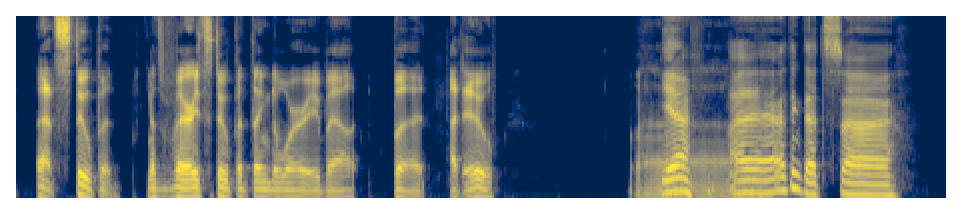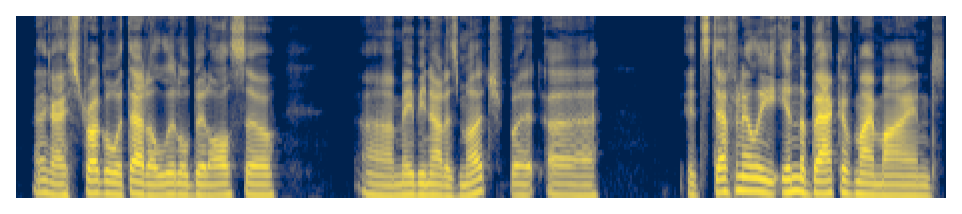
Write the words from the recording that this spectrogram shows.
That's stupid. That's a very stupid thing to worry about, but I do. Yeah, Uh, I I think that's uh I think I struggle with that a little bit also. Uh maybe not as much, but uh it's definitely in the back of my mind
